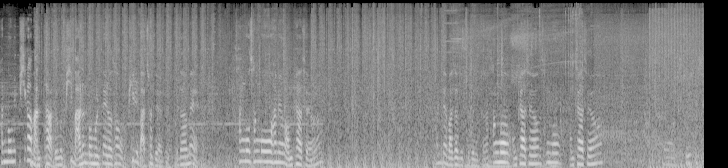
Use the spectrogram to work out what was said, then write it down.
한 놈이 피가 많다. 그러면 피 많은 놈을 때려서 피를 맞춰줘야 돼요. 그다음에 상모 상모 하면 엄폐하세요. 한 대 맞아도 죽으니까 상모 엄폐하세요. 상모 엄폐하세요. 네,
